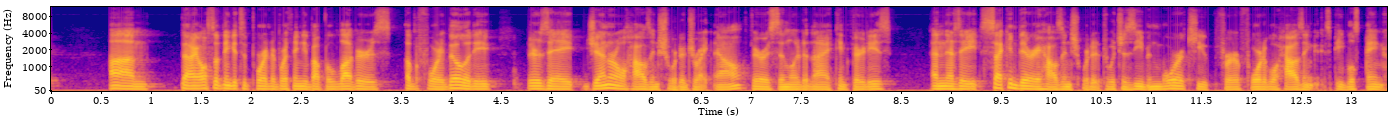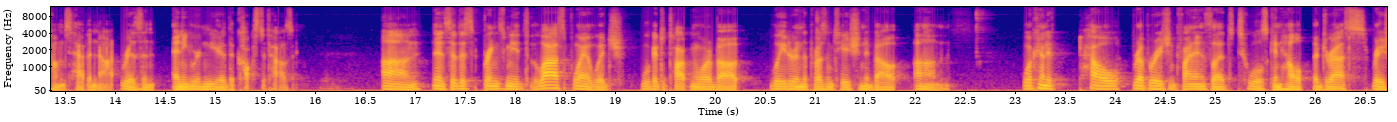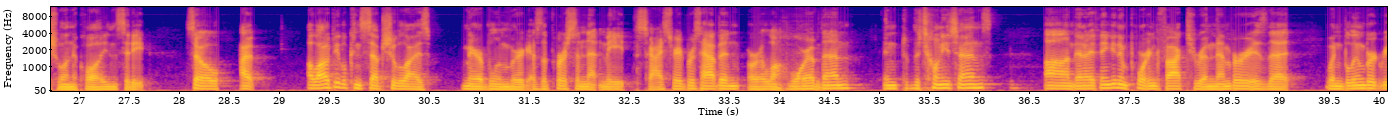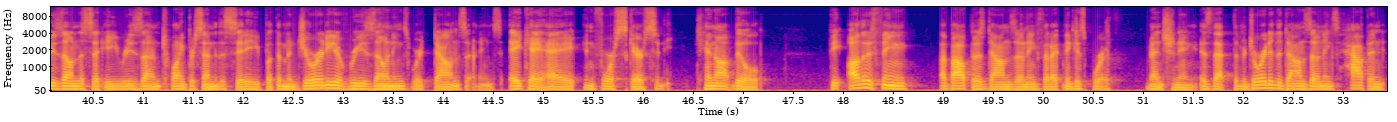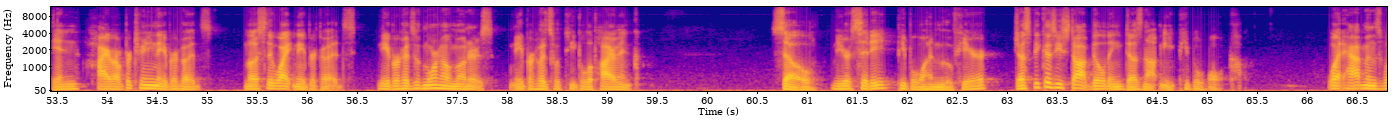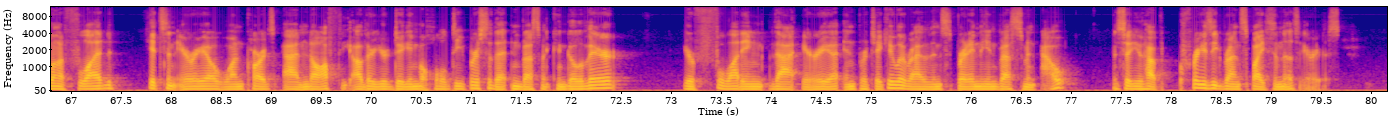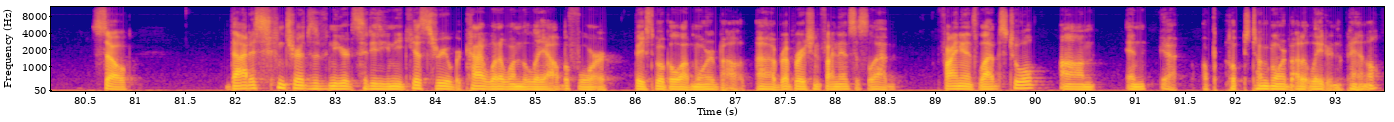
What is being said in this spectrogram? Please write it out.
Um, but I also think it's important if we're thinking about the levers of affordability. There's a general housing shortage right now, very similar to the 1930s. And there's a secondary housing shortage, which is even more acute for affordable housing because people's incomes have not risen anywhere near the cost of housing. Um, and so this brings me to the last point, which we'll get to talk more about later in the presentation about um, what kind of how reparation finance led tools can help address racial inequality in the city. So I, a lot of people conceptualize Mayor Bloomberg as the person that made skyscrapers happen, or a lot more of them in the 2010s. Um, and I think an important fact to remember is that when Bloomberg rezoned the city, he rezoned 20% of the city, but the majority of rezonings were downzonings, aka enforced scarcity, cannot build. The other thing about those downzonings that I think is worth mentioning is that the majority of the downzonings happened in higher opportunity neighborhoods, mostly white neighborhoods, neighborhoods with more homeowners, neighborhoods with people of higher income. So New York City, people want to move here. Just because you stop building does not mean people won't come. What happens when a flood hits an area, one part's added off, the other you're digging a hole deeper so that investment can go there. You're flooding that area in particular rather than spreading the investment out. And so you have crazy rent spikes in those areas. So that is in terms of New York City's unique history, but kind of what I wanted to lay out before they spoke a lot more about uh, Reparation Finances Lab, Finance Labs tool. Um, and yeah, I'll hope to talk more about it later in the panel.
